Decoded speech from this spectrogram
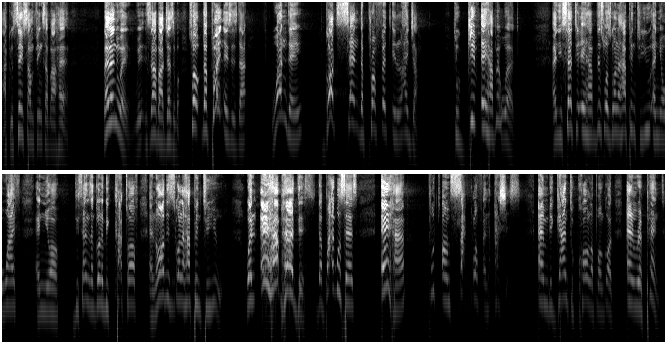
I could say some things about her. But anyway, it's not about Jezebel. So the point is, is that one day God sent the prophet Elijah to give Ahab a word. And he said to Ahab, This was going to happen to you and your wife, and your descendants are going to be cut off, and all this is going to happen to you. When Ahab heard this, the Bible says Ahab put on sackcloth and ashes and began to call upon God and repent.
